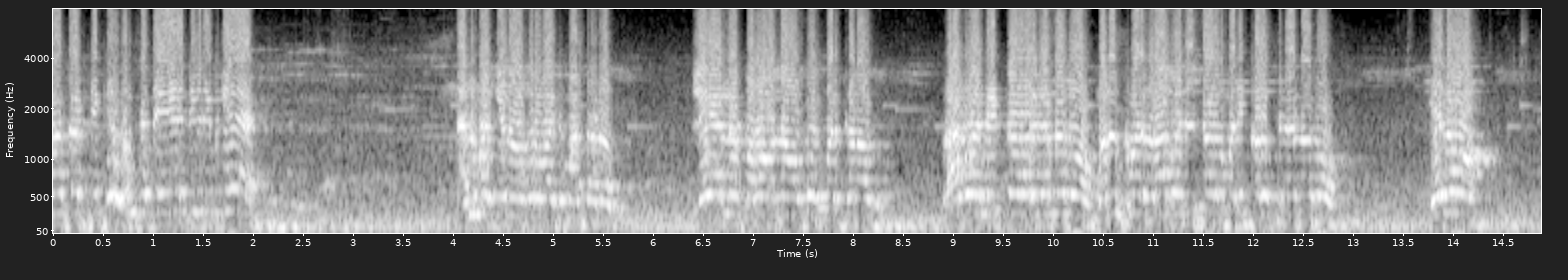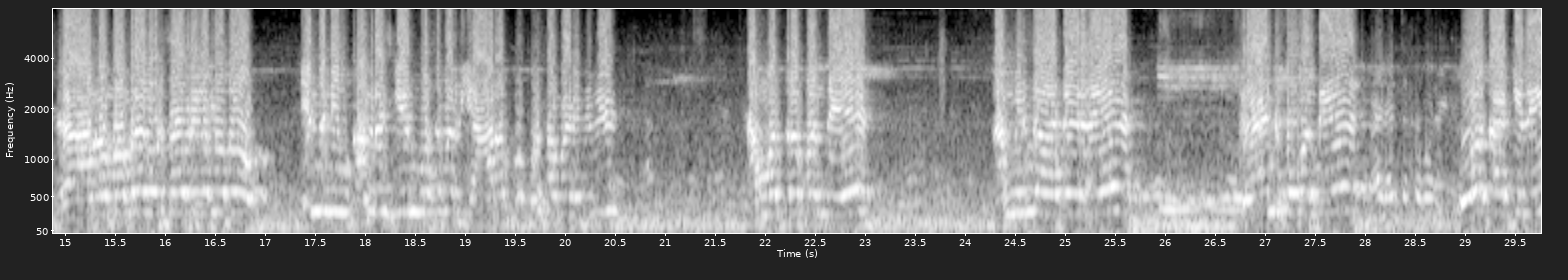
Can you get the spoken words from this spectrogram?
ಮಾತಾಡ್ಲಿಕ್ಕೆ ಒಂದ್ಸತಿ ಹೇಳಿದ್ದೀವಿ ನಿಮಗೆ. ನನ್ನ ಬಗ್ಗೆ ಅಗ್ರವಾಗಿ ಮಾತಾಡೋದು. ಲೇ ಅನ್ನೋ ಪದವನ್ನ ಉಪಯೋಗ ಮಾಡ್ಕೊಳ್ಳೋದು. ರಾಘವನ್ ಇಟ್ಟಾಳವ್ರಿಗೆ ಅನ್ನೋದು, ಮನಸ್ಸು ಮಾಡಿದ ರಾಘವನ್ ಇಟ್ಟಾಳ್ ಮನೆಗೆ ಕಳಿಸ್ತೀನಿ ಅನ್ನೋದು. ಏನು? ನಮ್ಮ ಅಮರೇಗೌಡ ಸಾಹೇಬ್ರಿಗೆ ಅನ್ನೋದು. ಇನ್ನು ನೀವು ಕಾಂಗ್ರೆಸ್ಗೆ ಏನ್ ಮೋಸ ಮಾಡಿ ಯಾರಪ್ಪ ಮೋಸ ಮಾಡಿದೀವಿ ನಮ್ಮ ಹತ್ರ ಬಂದು, ನಮ್ಮಿಂದ ಅಡ್ಡಾಡಿದೆ ಗ್ರ್ಯಾಂಡ್ ತಗೊಂಡಿ ಓಟ್ ಹಾಕಿದಿ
